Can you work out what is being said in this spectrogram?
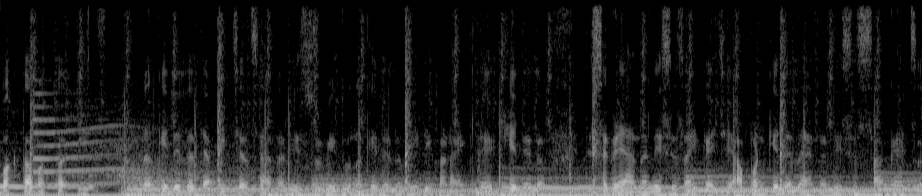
बघता बघता हिनं केलेलं त्या पिक्चरचं ॲनालिसिस वेदूनं केलेलं वेदिकानं ऐकले केलेलं ते सगळे ॲनालिसिस ऐकायचे आपण केलेलं ॲनालिसिस सांगायचं.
